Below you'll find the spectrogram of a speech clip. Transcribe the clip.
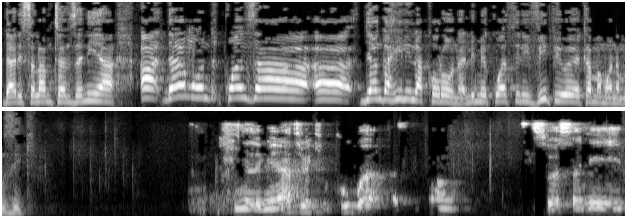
Dar es Salaam, Tanzania. Ah, Diamond, kwanza ah, janga hili la korona limekuathiri vipi wewe kama mwanamuziki? limeathiri kikubwa sisi wasanii,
